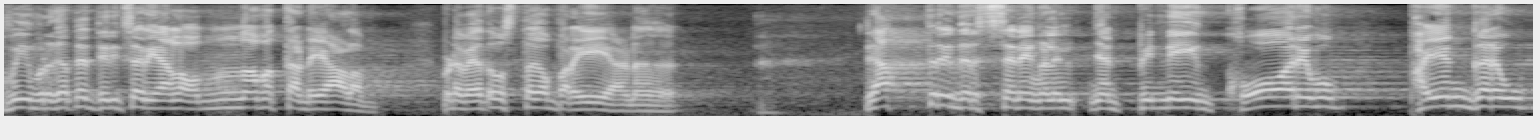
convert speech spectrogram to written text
അപ്പോൾ ഈ മൃഗത്തെ തിരിച്ചറിയാനുള്ള ഒന്നാമത്തെ അടയാളം ഇവിടെ വേദപുസ്തകം പറയുകയാണ്. രാത്രി ദർശനങ്ങളിൽ ഞാൻ പിന്നെയും ഘോരവും ഭയങ്കരവും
